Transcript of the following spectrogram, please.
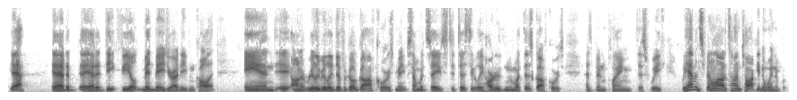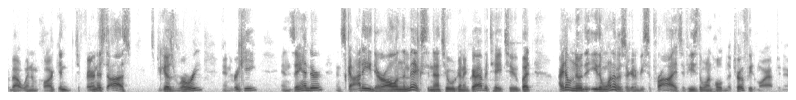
Yeah, it had a it had a deep field, mid major, I'd even call it, and it, on a really really difficult golf course. Maybe some would say statistically harder than what this golf course has been playing this week. We haven't spent a lot of time talking to Wyndham about Wyndham Clark, and to fairness to us, it's because Rory and Rickie and Xander and Scottie they're all in the mix, and that's who we're going to gravitate to. But I don't know that either one of us are going to be surprised if he's the one holding the trophy tomorrow afternoon.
